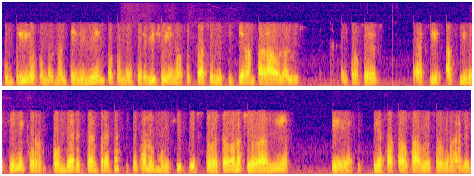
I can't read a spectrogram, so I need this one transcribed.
cumplido con el mantenimiento, con el servicio y en otros casos ni siquiera han pagado la luz. Entonces, aquí a quienes tiene que responder esta empresa pues es a los municipios, sobre todo a la ciudadanía que les ha causado esos graves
